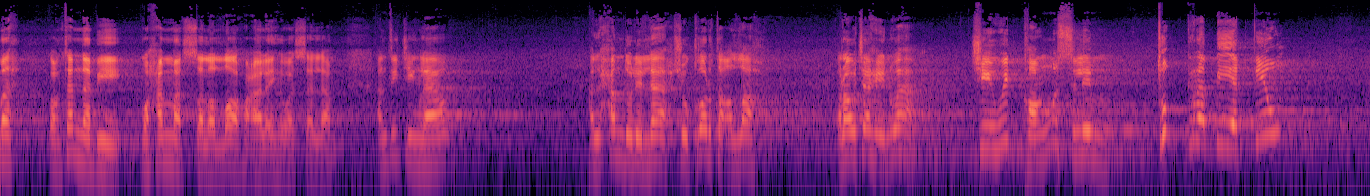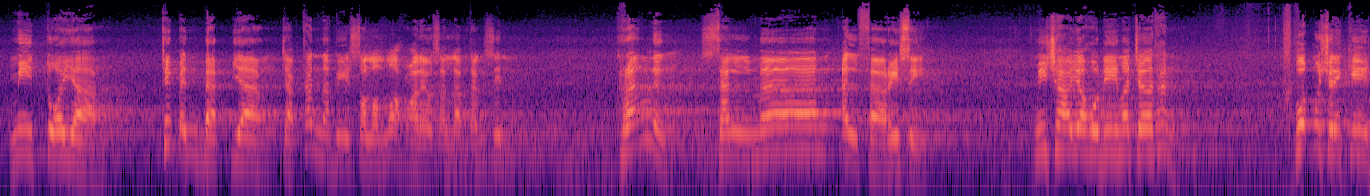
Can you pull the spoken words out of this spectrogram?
มะของท่านนาบีมุฮัมมัดสัลลัลลอฮุอะลัยฮิวะสัลลัมอันที่จริงแล้วอัลฮัมดุลิลลาห์ชุกรต่อ Allah เราจะเห็นว่าชีวิตของมุสลิม ทุกกระเบียดนิ้ว มีตัวอย่างที่เป็นแบบอย่างจากท่านนาบีสุลต่านละฮ์อะลัยสัลลัมทั้งสิ้น ครั้งหนึ่งซัลมานอัลฟาริซีมีชาวยาฮูดีมาเจอท่าน พวกมุชริกีน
